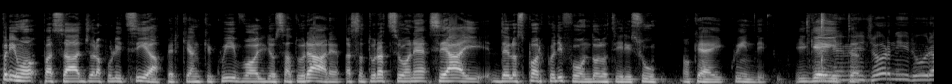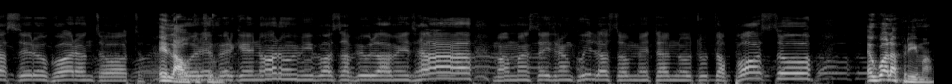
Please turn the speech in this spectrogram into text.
Primo passaggio, la pulizia, perché anche qui voglio saturare. La saturazione, se hai dello sporco di fondo lo tiri su, ok? Quindi il gate giorni durassero 48 E l'autotune. Ore perché no non mi basta più la metà Mamma stai tranquilla sto mettendo tutto a posto è uguale a prima,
